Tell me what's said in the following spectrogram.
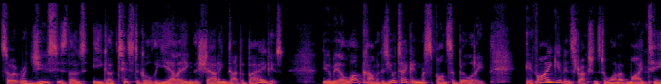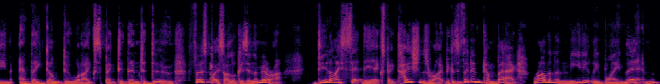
So it reduces those egotistical, the yelling, the shouting type of behaviors. You can be a lot calmer because you're taking responsibility. If I give instructions to one of my team and they don't do what I expected them to do, first place I look is in the mirror. Did I set the expectations right? Because if they didn't come back, rather than immediately blame them,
